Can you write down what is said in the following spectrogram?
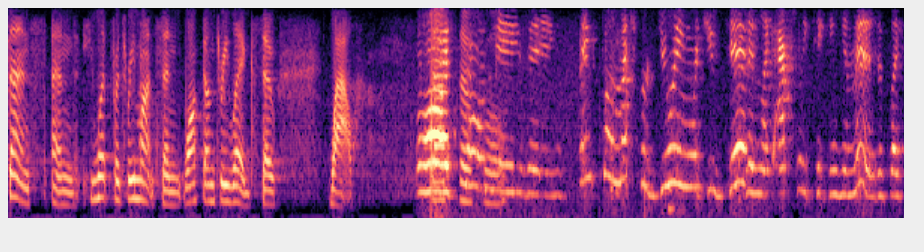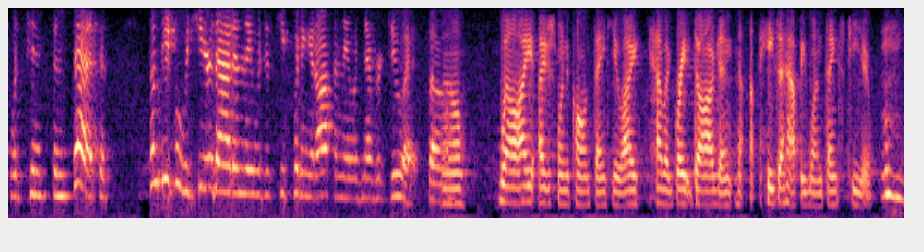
since and he limped for three months and walked on three legs so wow Oh, That's it's so so, cool. amazing. Thanks so much for doing what you did and like actually taking him in, just like what Kingston said. Because some people would hear that and they would just keep putting it off and they would never do it. So. Well well i i just wanted to call and thank you. I have a great dog and he's a happy one. Thanks to you.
